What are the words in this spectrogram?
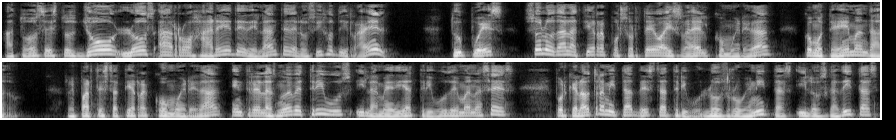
A todos estos yo los arrojaré de delante de los hijos de Israel. Tú pues solo da la tierra por sorteo a Israel como heredad, como te he mandado. Reparte esta tierra como heredad entre las nueve tribus y la media tribu de Manasés, porque la otra mitad de esta tribu, los Rubenitas y los Gaditas,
